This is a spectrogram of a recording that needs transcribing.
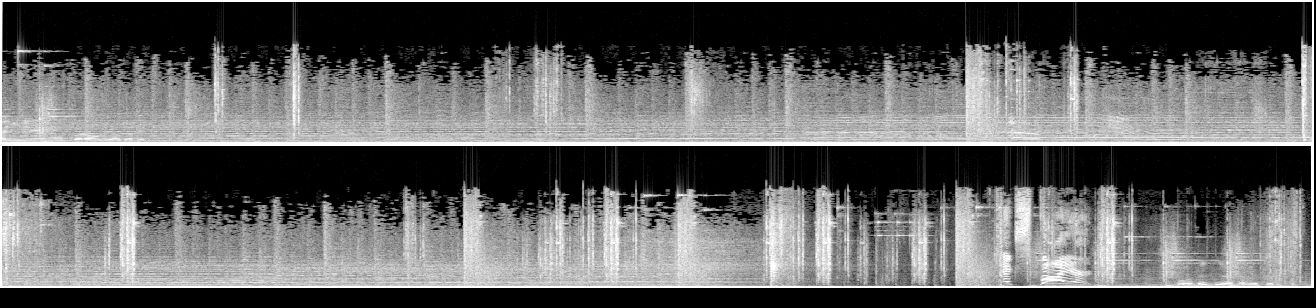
भाई एम ऊपर हो गया था फिर Expired! छोड़ ही दिया था लेकिन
